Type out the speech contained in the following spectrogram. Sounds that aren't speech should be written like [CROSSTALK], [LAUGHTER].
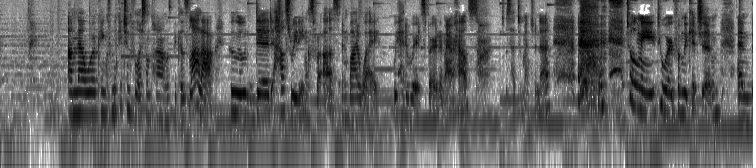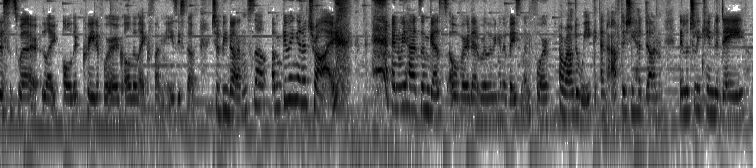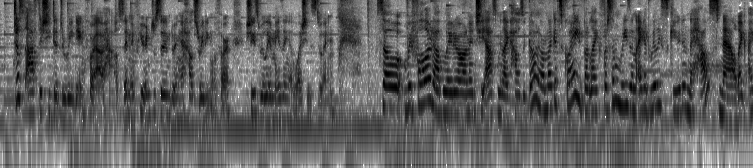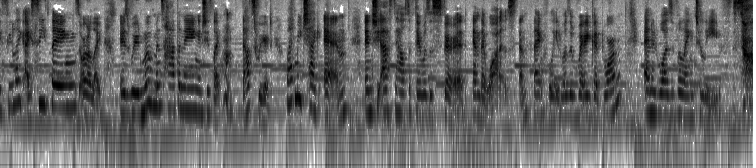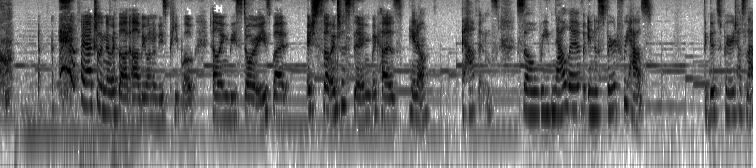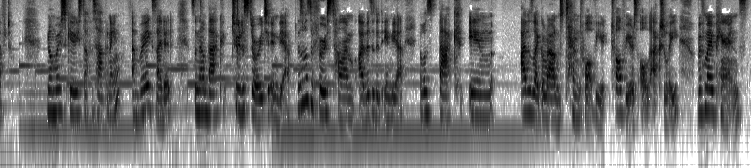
I'm now working from the kitchen floor sometimes because Lala, who did house readings for us, and by the way, we had a weird spirit in our house, [LAUGHS] just had to mention that, [LAUGHS] told me to work from the kitchen and this is where like all the creative work, all the like fun easy stuff should be done. So I'm giving it a try. [LAUGHS] and we had some guests over that were living in the basement for around a week and after she had done, they literally came the day just after she did the reading for our house. And if you're interested in doing a house reading with her, she's really amazing at what she's doing. So we followed up later on and she asked me like how's it going? I'm like it's great but like for some reason I get really scared in the house now. Like I feel like I see things or like there's weird movements happening and she's like hmm that's weird. Let me check in and she asked the house if there was a spirit and there was and thankfully it was a very good one and it was willing to leave. [LAUGHS] So [LAUGHS] I actually never thought I'll be one of these people telling these stories, but it's so interesting because, you know, it happens. So we now live in the spirit-free house. The good spirit has left. No more scary stuff is happening. I'm very excited. So now back to the story to India. This was the first time I visited India. It was back in I was like around 10, 12, year, 12 years old actually, with my parents.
